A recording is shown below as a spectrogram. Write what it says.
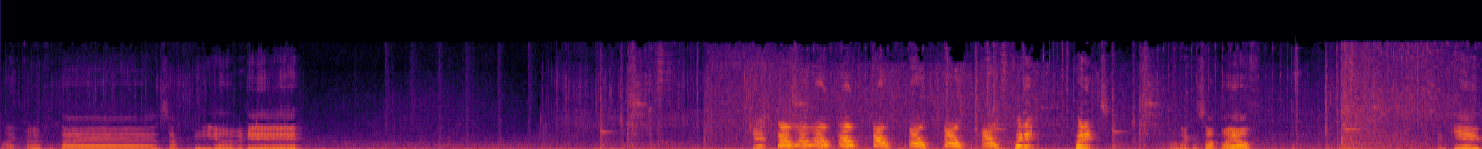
Like over there. Zappy over here. Shit. Ow, ow, ow, ow, ow, ow, ow, ow. Quit it. Quit it. Oh, I can self my health. Thank you.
